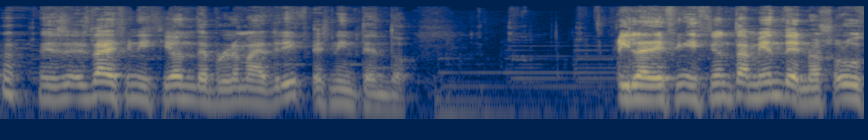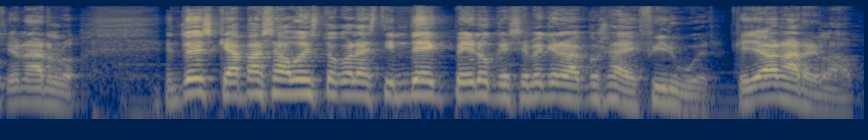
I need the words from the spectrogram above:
es, la definición de problema de drift, es Nintendo. Y la definición también de no solucionarlo. Entonces, ¿qué ha pasado esto con la Steam Deck? Pero que se ve que era una cosa de firmware, que ya lo han arreglado.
